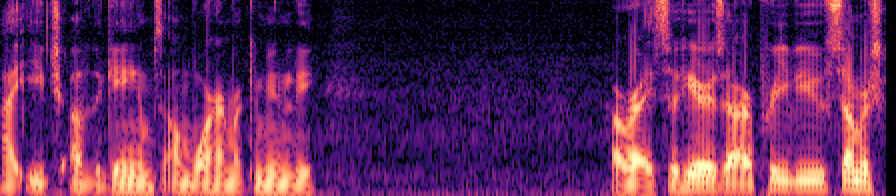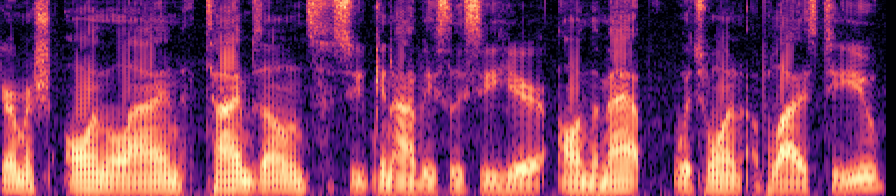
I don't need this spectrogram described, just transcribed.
uh, each of the games on Warhammer Community. Alright, so here's our preview Summer Skirmish online time zones. So you can obviously see here on the map which one applies to you.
